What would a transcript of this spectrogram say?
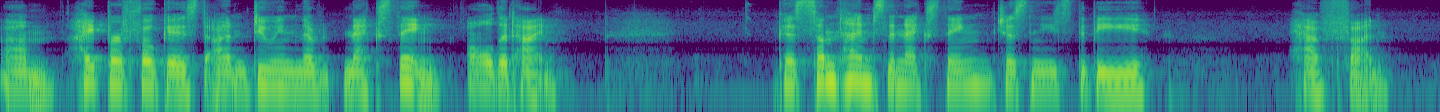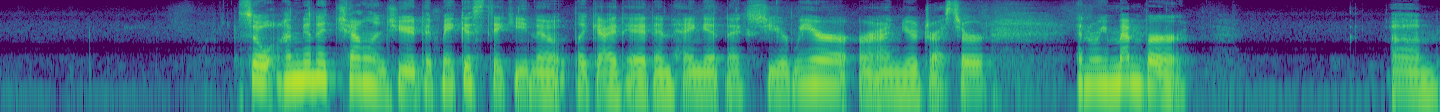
um, hyper focused on doing the next thing all the time. Because sometimes the next thing just needs to be have fun. So I'm going to challenge you to make a sticky note like I did and hang it next to your mirror or on your dresser. And remember um,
